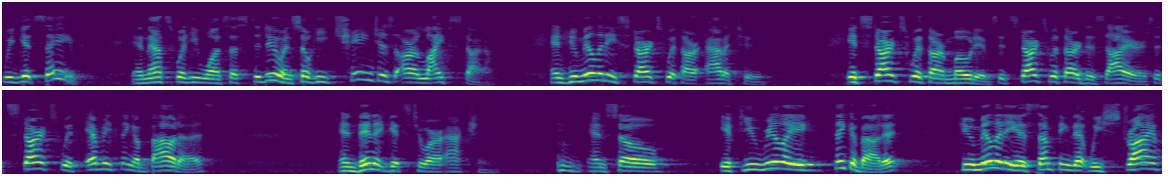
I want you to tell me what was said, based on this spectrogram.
we get saved. And that's what he wants us to do. And so he changes our lifestyle. And humility starts with our attitude. It starts with our motives. It starts with our desires. It starts with everything about us. And then it gets to our actions. and so, if you really think about it, humility is something that we strive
